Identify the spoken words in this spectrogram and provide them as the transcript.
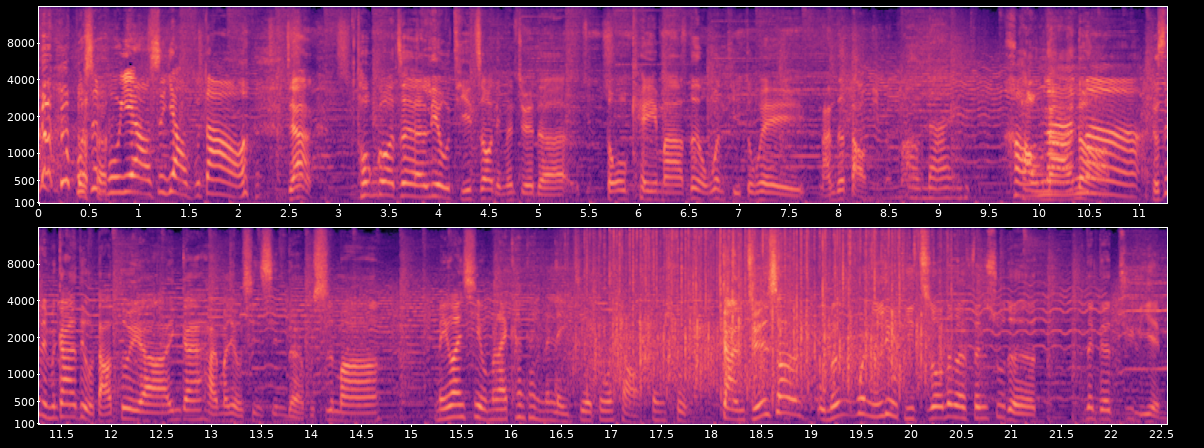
不是不要，是要不到。怎样？通过这六题之后，你们觉得都 OK 吗？这种问题都会难得倒你们吗？好难，好难啊！可是你们刚才都有答对啊，应该还蛮有信心的，不是吗？没关系，我们来看看你们累积了多少分数。感觉上我们问了六题之后，那个分数的那个距离也蛮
